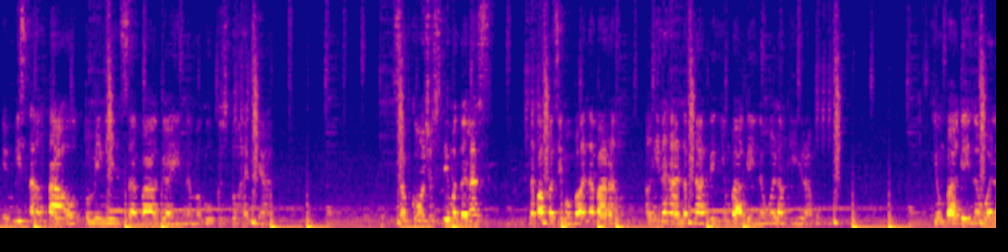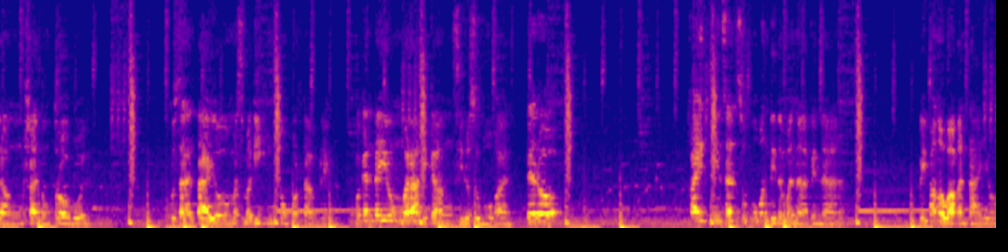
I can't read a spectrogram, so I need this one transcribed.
imbis na ang tao tumingin sa bagay na magugustuhan niya, subconsciously madalas napapansin mo ba na parang ang hinahanap natin yung bagay na walang hirap. Yung bagay na walang masyadong trouble kung saan tayo mas magiging komportable. Maganda yung marami kang sinusubukan. Pero kahit minsan subukan din naman natin na may pangawakan tayo.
